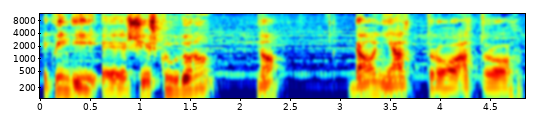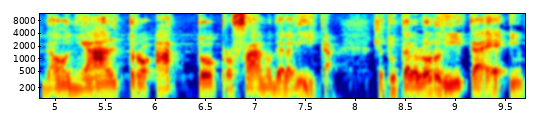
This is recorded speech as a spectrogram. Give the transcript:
E quindi eh, si escludono no, da, ogni altro, altro, da ogni altro atto profano della vita. Cioè tutta la loro vita è, in,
